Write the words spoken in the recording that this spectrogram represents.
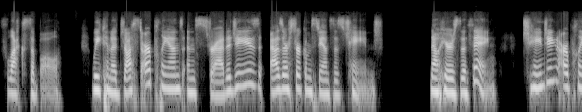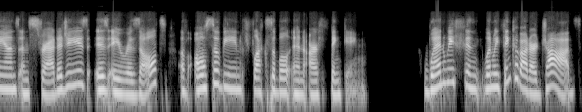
flexible. We can adjust our plans and strategies as our circumstances change. Now, here's the thing changing our plans and strategies is a result of also being flexible in our thinking. When we think, when we think about our jobs,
